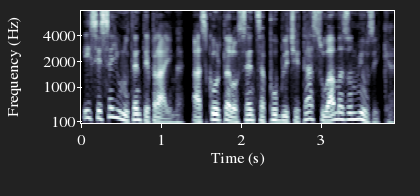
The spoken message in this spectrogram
E se sei un utente Prime, ascoltalo senza pubblicità su Amazon Music.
